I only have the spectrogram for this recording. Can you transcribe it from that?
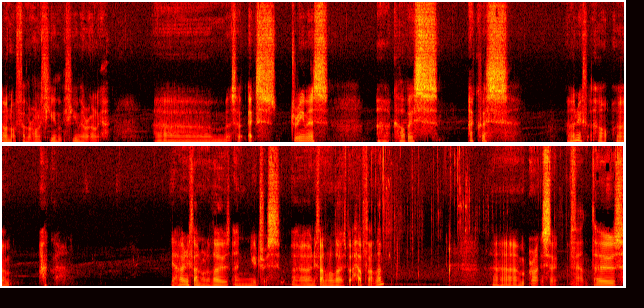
oh, not Femerolia, Fum. Um, so, Extremis uh, Corbis, Aquis. I only oh, um, yeah, I only found one of those and Nutris. Uh, I only found one of those, but I have found them. Um, right, so found those.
